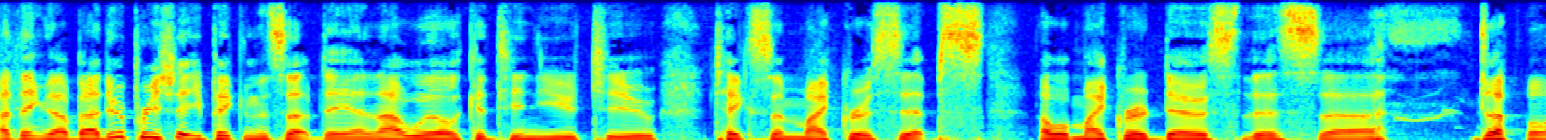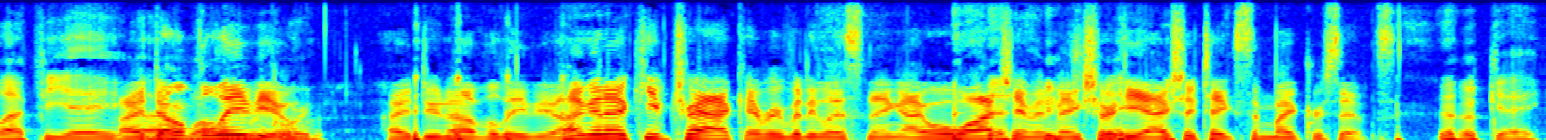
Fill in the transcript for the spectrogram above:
I think not. But I do appreciate you picking this up, Dan. And I will continue to take some micro sips. I will micro dose this uh, double IPA. I uh, don't while believe you. I do not believe you. I'm going to keep track, everybody listening. I will watch him and make sure he actually takes some micro sips. okay.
